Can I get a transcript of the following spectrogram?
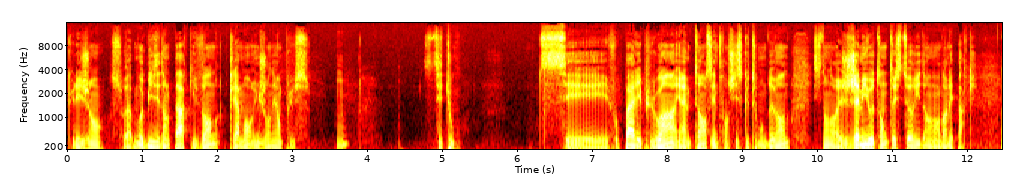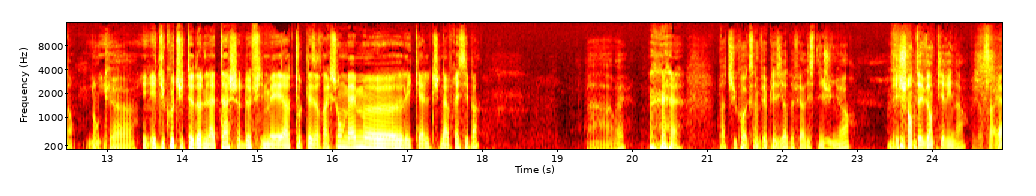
que les gens soient mobilisés dans le parc et vendent clairement une journée en plus. Hmm. C'est tout. Il faut pas aller plus loin. Et en même temps, c'est une franchise que tout le monde demande. Sinon, on n'aurait jamais eu autant de Toy Story dans, dans les parcs. Non. Donc, euh, Et, et du coup, tu te donnes la tâche de filmer euh, toutes les attractions, même euh, lesquelles tu n'apprécies pas? Bah ouais. bah, tu crois que ça me fait plaisir de faire Disney Junior et chanter Vampirina? J'en sais rien.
